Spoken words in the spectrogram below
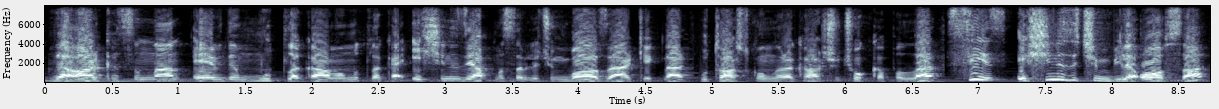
Ve arkasından evde mutlaka ama mutlaka eşiniz yapmasa bile çünkü bazı erkekler bu tarz konulara karşı çok kapalılar. Siz eşiniz için bile olsa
